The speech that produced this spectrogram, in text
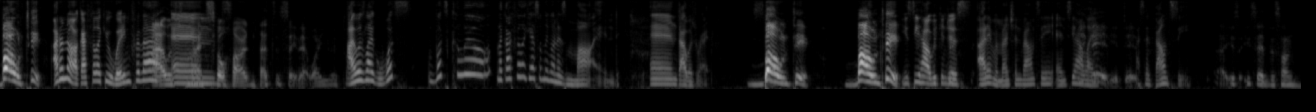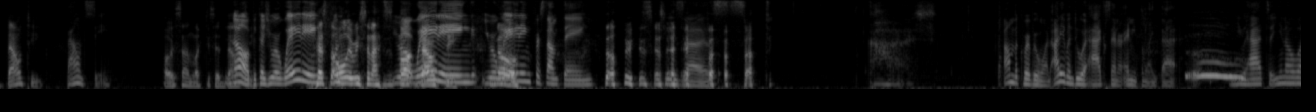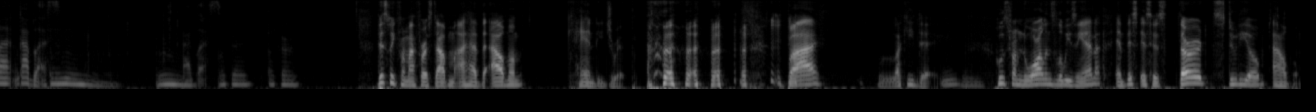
bounty. I don't know, like I feel like you were waiting for that. I was trying so hard not to say that while you were talking. I was like, what's what's Khalil? Like I feel like he has something on his mind, and I was right. bounty, bounty. You see how we can just I didn't even mention bouncy and see how you like did, you did. I said bouncy. Uh, you, said, you said the song Bounty. Bouncy. Oh, it sounded like you said Bounty. No, because you were waiting. that's the only reason I you thought were Bounty. waiting. You were No. waiting for something. The only reason I thought Jesus. Bounty. Gosh. I'm the Caribbean one. I didn't even do an accent or anything like that. Oh. You had to. You know what? God bless. Mm. Mm. God bless. Okay. Okay. This week for my first album, I had the album Candy Drip by Lucky Daye, Mm-hmm. who's from New Orleans, Louisiana, and this is his third studio album,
